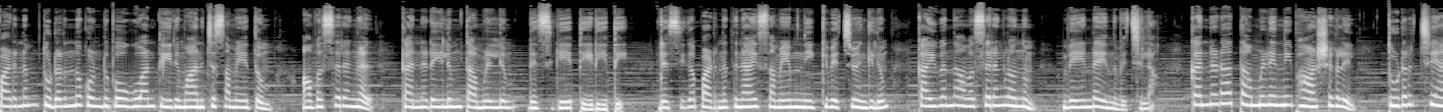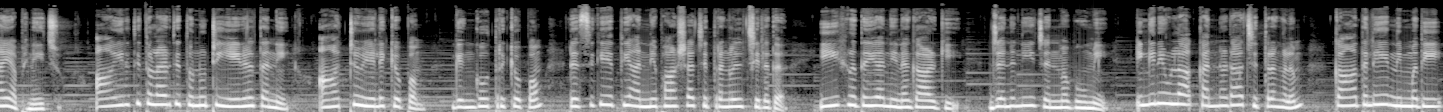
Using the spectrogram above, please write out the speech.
പഠനം തുടർന്നു കൊണ്ടുപോകുവാൻ തീരുമാനിച്ച സമയത്തും അവസരങ്ങൾ കന്നഡയിലും തമിഴിലും രസികയെ തേടിയെത്തി. രസിക പഠനത്തിനായി സമയം നീക്കിവെച്ചുവെങ്കിലും കൈവന്ന അവസരങ്ങളൊന്നും വേണ്ട എന്ന് വെച്ചില്ല. കന്നഡ തമിഴ് എന്നീ ഭാഷകളിൽ തുടർച്ചയായി അഭിനയിച്ചു. ആയിരത്തി തൊള്ളായിരത്തി തൊണ്ണൂറ്റിയേഴിൽ തന്നെ ആറ്റുവേലയ്ക്കൊപ്പം ഗംഗോത്രിക്കൊപ്പം രസികയെത്തിയ അന്യഭാഷാ ചിത്രങ്ങളിൽ ചിലത് ഈ ഹൃദയ നിനഗാഴ്കി ജനനി ജന്മഭൂമി ഇങ്ങനെയുള്ള കന്നഡ ചിത്രങ്ങളും കാതലേ നിമ്മതി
